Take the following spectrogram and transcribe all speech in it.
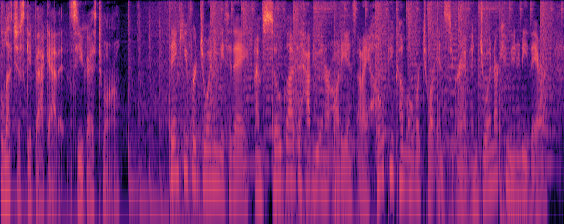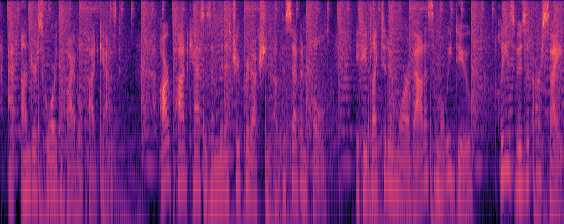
let's just get back at it. See you guys tomorrow. Thank you for joining me today. I'm so glad to have you in our audience, and I hope you come over to our Instagram and join our community there at underscore the Bible podcast. Our podcast is a ministry production of the Sevenfold. If you'd like to know more about us and what we do, please visit our site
